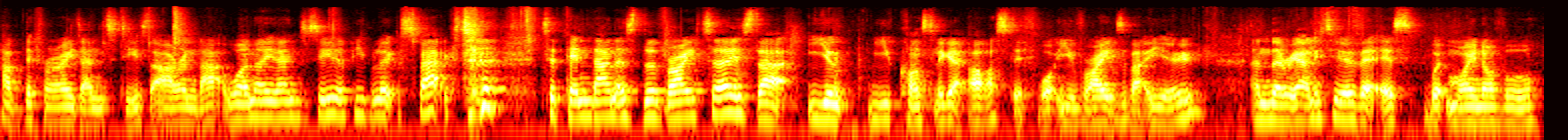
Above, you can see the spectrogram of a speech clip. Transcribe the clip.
have different identities that aren't that one identity that people expect to pin down as the writer is that you you constantly get asked if what you write is about you and the reality of it is with my novel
